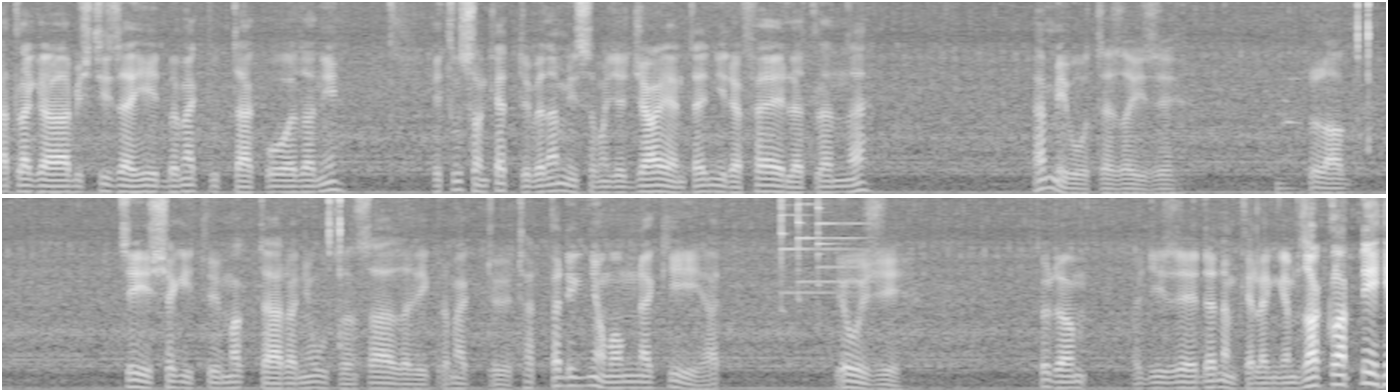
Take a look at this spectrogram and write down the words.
hát legalábbis 17-ben meg tudták oldani. Itt 22-ben nem hiszem, hogy a Giant ennyire fejlett lenne. Nem mi volt ez a izé? Lag. C segítő magtára 80%-ra megtűrt. Hát pedig nyomom neki, hát Józsi. Tudom, hogy izé, de nem kell engem zaklatni.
